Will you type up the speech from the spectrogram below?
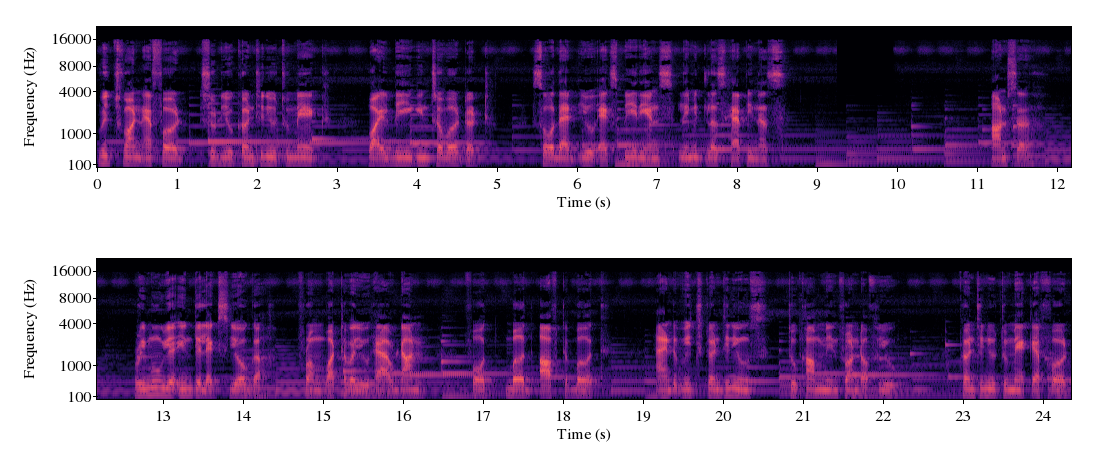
Which one effort should you continue to make while being introverted so that you experience limitless happiness? Answer Remove your intellect's yoga from whatever you have done for birth after birth and which continues to come in front of you. Continue to make effort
